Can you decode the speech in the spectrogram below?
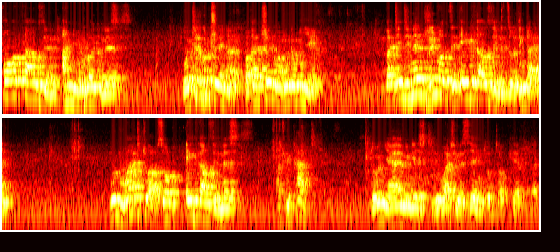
4,000 unemployed nurses. Votiri kutraina, vakatrainwa muno munyika. But ndine nzvimbo dze-8,000 idzo ndingadi. Would want to absorb 8,000 nurses, but we can't. Ndonyaya mingechiti what you're saying, Dr. Oker, that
